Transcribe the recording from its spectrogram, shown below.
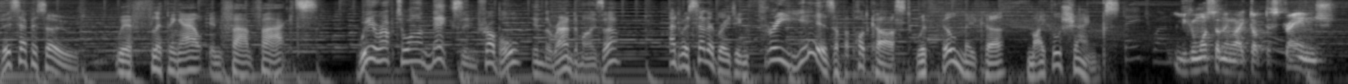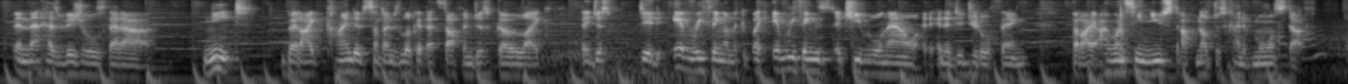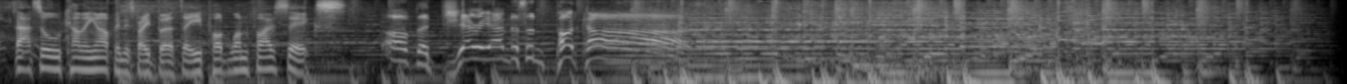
This episode, We're flipping out in Fab Facts. We're up to our necks in trouble in the randomizer. and we're celebrating three years of the podcast with filmmaker Michael Shanks. you can watch something like Doctor Strange, and that has visuals that are neat. But I kind of sometimes look at that stuff and just go like, they just did everything on the like everything's achievable now in a digital thing. But I, I want to see new stuff, not just kind of more stuff. That's all coming up in this very birthday Pod 156. Of the Gerry Anderson Podcast!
